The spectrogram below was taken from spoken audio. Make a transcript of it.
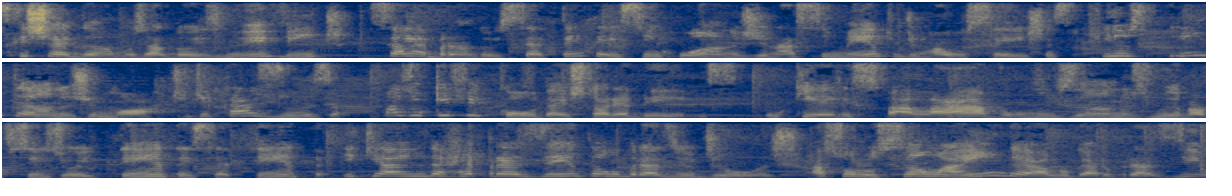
Eis que chegamos a 2020, celebrando os 75 anos de nascimento de Raul Seixas e os 30 anos de morte de Cazuza. Mas o que ficou da história deles? O que eles falavam nos anos 1980 e 70 e que ainda representam o Brasil de hoje? A solução ainda é alugar o Brasil?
